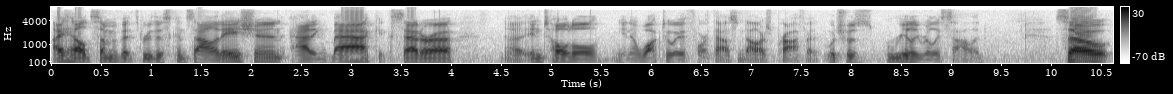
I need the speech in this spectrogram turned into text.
I held some of it through this consolidation, adding back, etc. Uh, in total, you know, walked away with $4,000 profit, which was really, really solid. So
